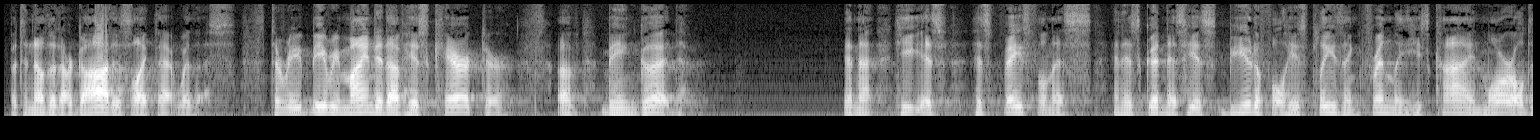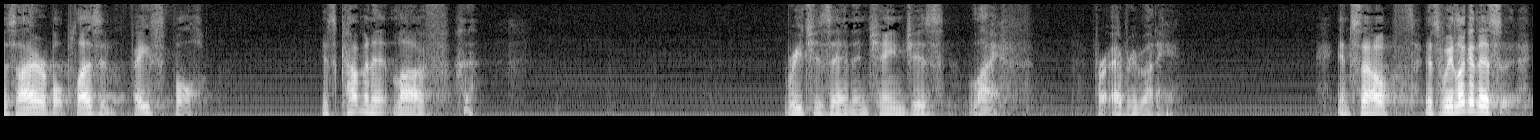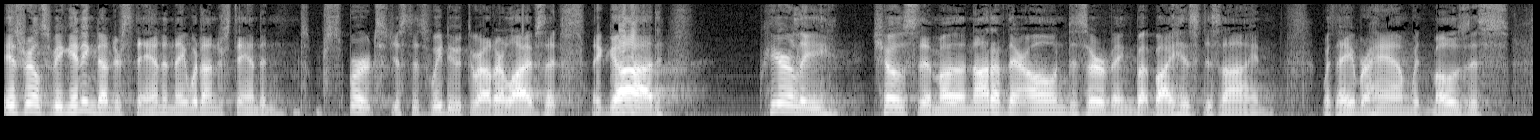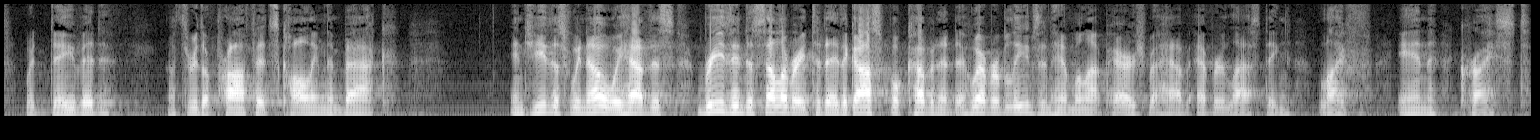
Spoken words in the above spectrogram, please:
But to know that our God is like that with us, to re- be reminded of his character of being good, and that he is his faithfulness and his goodness. He is beautiful, he is pleasing, friendly, he's kind, moral, desirable, pleasant, faithful. His covenant love reaches in and changes life for everybody. And so, as we look at this, Israel's beginning to understand, and they would understand in spurts, just as we do throughout our lives, that, that God purely chose them, uh, not of their own deserving, but by his design. With Abraham, with Moses, with David, uh, through the prophets calling them back. In Jesus, we know we have this reason to celebrate today the gospel covenant that whoever believes in him will not perish but have everlasting life in Christ.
